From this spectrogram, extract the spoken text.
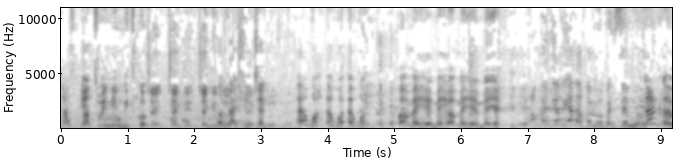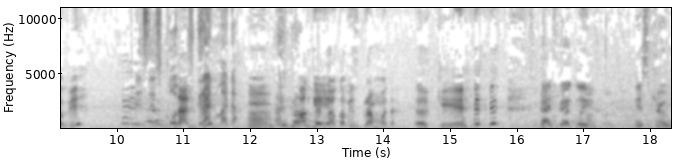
Just you're twinning with Kobe. Check, check the, check the Okay, I should the check. Ewo, ewo, ewo. O meye, meye, o meye, meye. Okay, yeah, na come with the same nose. Go, Kobe. This is Kobe's That's grandmother. Mm. Okay, you're Kobe's grandmother. Okay. Guys, we are going. It's true.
